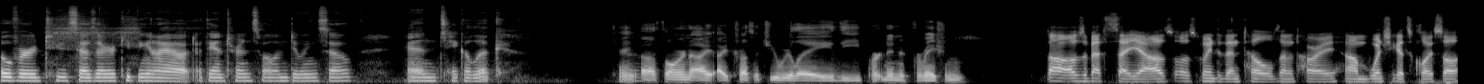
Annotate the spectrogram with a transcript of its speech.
over to Caesar, keeping an eye out at the entrance while I'm doing so, and take a look. Okay. Uh, Thorn, I, I trust that you relay the pertinent information. Uh, I was about to say, yeah, I was, I was going to then tell Xanatari, um, when she gets closer,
